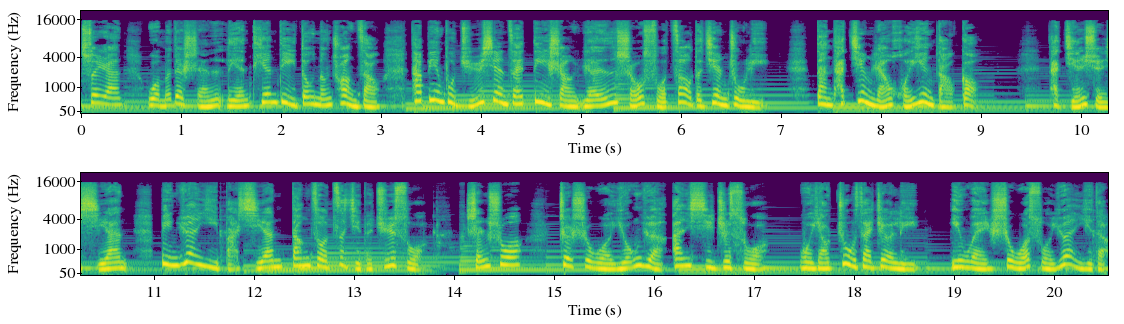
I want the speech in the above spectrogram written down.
虽然我们的神连天地都能创造，他并不局限在地上人手所造的建筑里。但他竟然回应祷告，他拣选锡安，并愿意把锡安当作自己的居所。神说：“这是我永远安息之所，我要住在这里，因为是我所愿意的。”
